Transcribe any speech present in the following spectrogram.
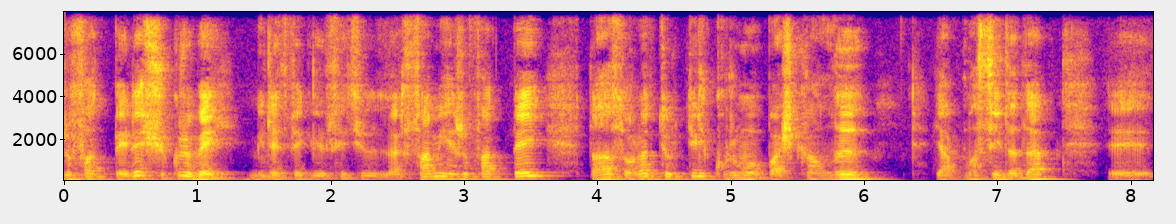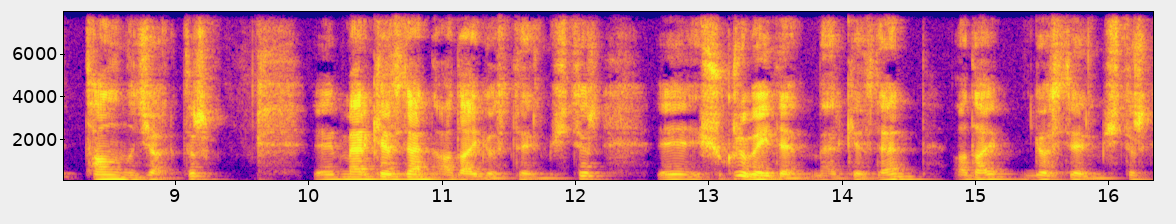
Rıfat Bey ile Şükrü Bey milletvekili seçildiler. Samih Rıfat Bey daha sonra Türk Dil Kurumu Başkanlığı yapmasıyla da e, tanınacaktır. E, merkezden aday gösterilmiştir. E, Şükrü Bey de merkezden aday gösterilmiştir.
